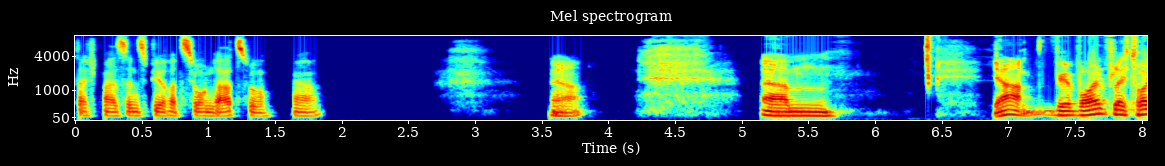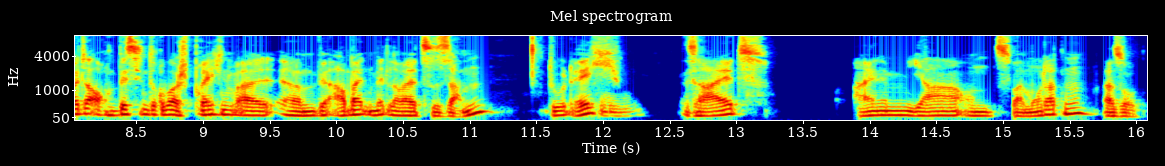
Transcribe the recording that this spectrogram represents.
Vielleicht mal als Inspiration dazu, ja. Ja. Ähm, ja, wir wollen vielleicht heute auch ein bisschen drüber sprechen, weil ähm, wir arbeiten mittlerweile zusammen, du und ich. Mhm seit einem Jahr und zwei Monaten. Also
